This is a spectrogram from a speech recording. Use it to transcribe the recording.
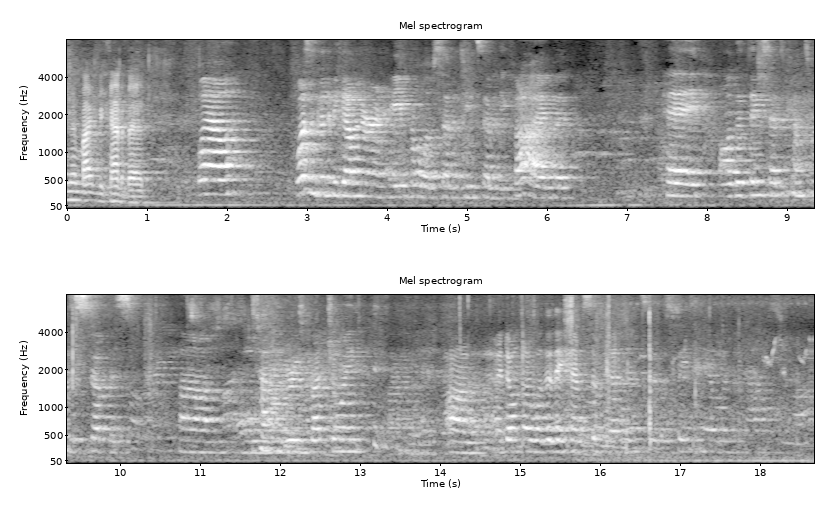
And it might be kind of bad. well, wasn't good to be governor in April of seventeen seventy-five, but hey, all good things had to come to this stuff is, um, town group got joined. Um, I don't know whether they have some evidence that was facing over the house or not.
